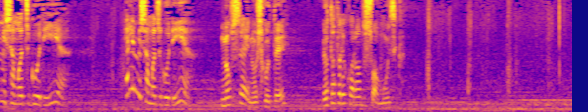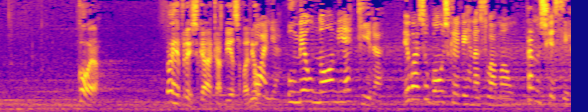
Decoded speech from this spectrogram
Ele me chamou de guria? Ele me chamou de guria? Não sei, não escutei. Eu tava decorando sua música. Qual é? Vai refrescar a cabeça, valeu? Olha, o meu nome é Kira. Eu acho bom escrever na sua mão, pra não esquecer.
